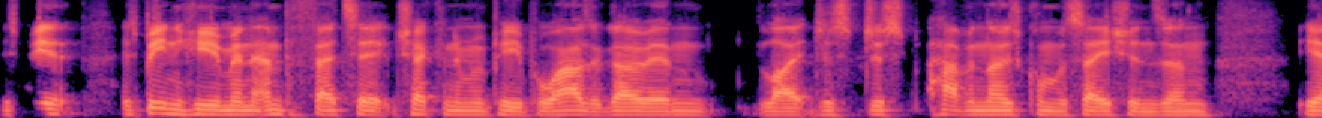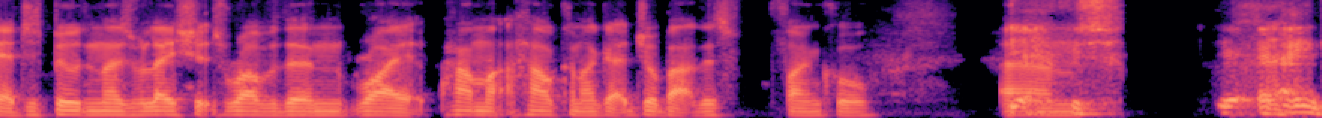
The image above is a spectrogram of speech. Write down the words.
it's been it's been human, empathetic, checking in with people. How's it going? Like just just having those conversations and yeah, just building those relationships rather than right. How mu- how can I get a job out of this phone call? yeah, Um, 'cause- yeah, ain't,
